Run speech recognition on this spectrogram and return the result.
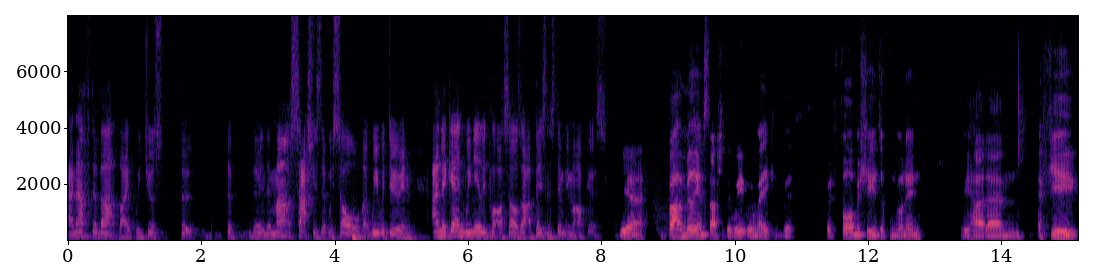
and after that, like we just, the, the, the, the amount of sachets that we sold that we were doing, and again, we nearly put ourselves out of business, didn't we, Marcus? Yeah, about a million sachets a week we're making with with four machines up and running. We had um, a few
